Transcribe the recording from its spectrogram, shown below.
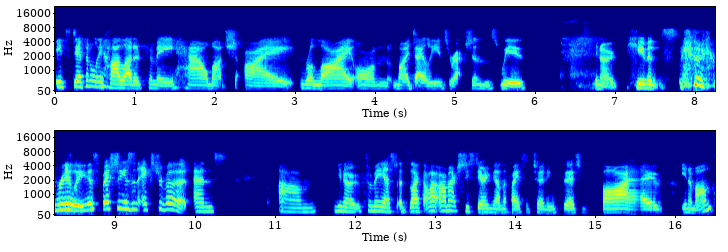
it's definitely highlighted for me how much i rely on my daily interactions with you know humans really especially as an extrovert. And um you know for me it's like I, i'm actually staring down the face of turning 35 in a month.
